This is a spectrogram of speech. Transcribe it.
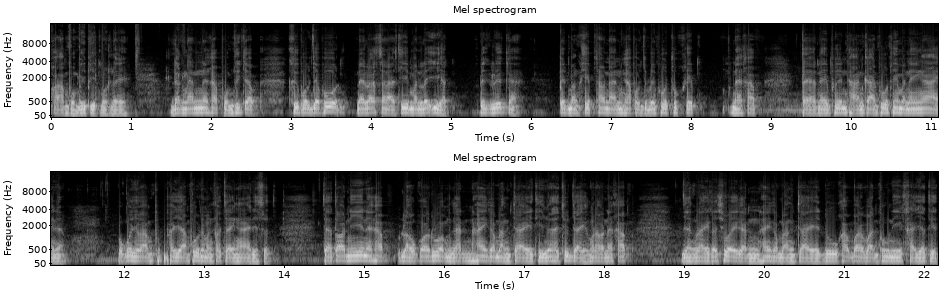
ความผมไปผิดหมดเลย ดังนั้นนะครับ ผมถึงจะคือผมจะพูดในลักษณะที่มันละเอียดลึกๆอะเป็นบางคลิปเท่านั้นครับ ผมจะไม่พูดทุกคลิปนะครับ แต่ในพื้นฐานการพูดให้มันง่ายๆเนี่ย ผมก็จะพยายามพูดให้มันเข้าใจง่ายที่สุด แต่ตอนนี้นะครับเราก็ร่วมกันให้กำลังใจทีมชาติไทยชุดใหญ่ของเรานะครับ อย่างไรก็ช่วยกันให้กำลังใจดูครับว่าวันพรุ่งนี้ใครจะติด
